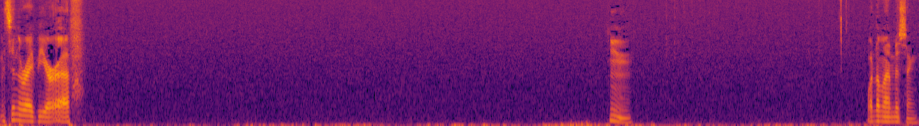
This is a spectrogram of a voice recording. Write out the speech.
it's in the right VRF hmm. What am I missing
